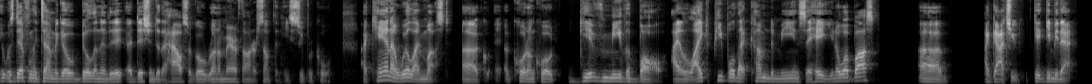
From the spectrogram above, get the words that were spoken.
it was definitely time to go build an addition to the house or go run a marathon or something. He's super cool. I can, I will, I must. Uh, uh, quote unquote, give me the ball. I like people that come to me and say, "Hey, you know what, boss? Uh, I got you. G- give me that.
